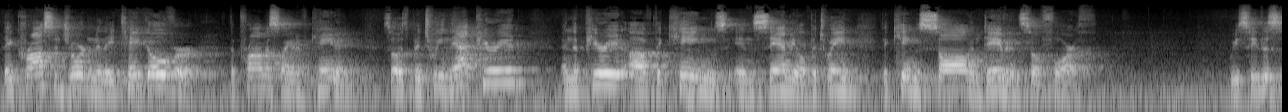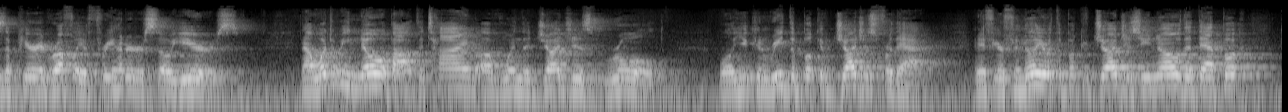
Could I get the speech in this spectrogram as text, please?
they cross the Jordan and they take over the promised land of Canaan. So it's between that period and the period of the kings in Samuel, between the kings Saul and David and so forth. We see this is a period roughly of 300 or so years. Now, what do we know about the time of when the judges ruled? Well, you can read the book of Judges for that. And if you're familiar with the book of Judges, you know that that book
